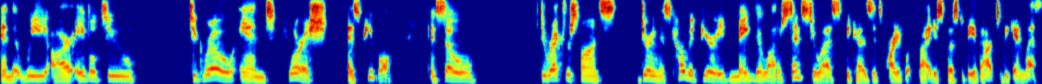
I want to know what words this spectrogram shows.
and that we are able to to grow and flourish as people and so direct response during this covid period made a lot of sense to us because it's part of what pride is supposed to be about to begin with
